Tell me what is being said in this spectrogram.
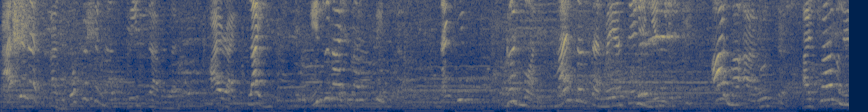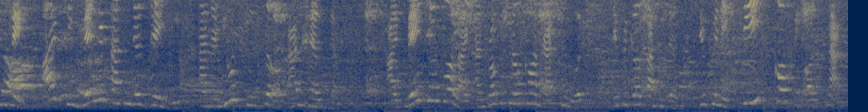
Astronauts are the professional space travelers. I ride flights Thank you. Good morning. Myself staying in I'm a hostess. I travel in plane. I see many passengers daily and I used to serve and help them. I maintain polite and professional contact towards difficult passengers. If you need tea, coffee or snacks,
